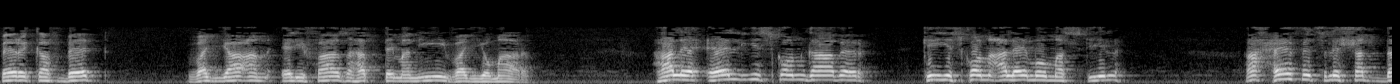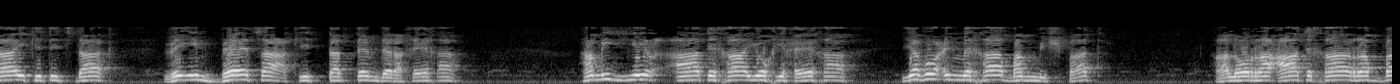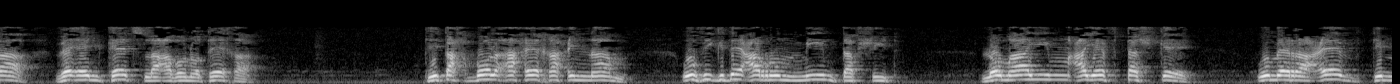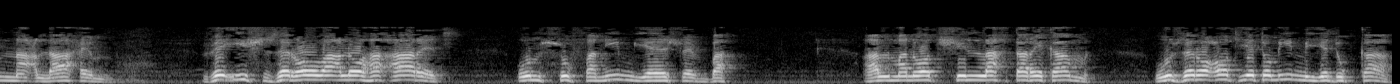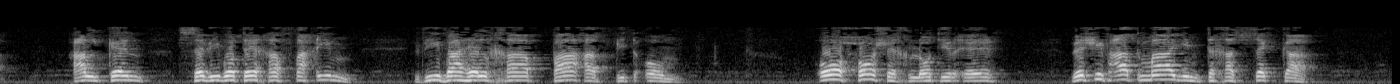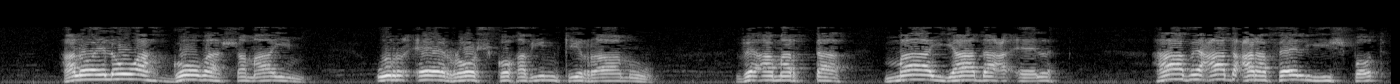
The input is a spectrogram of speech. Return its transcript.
פרק כ"ב ויען אליפז התימני ויאמר הלאל יסכון גבר כי יסכון עלמו משכיל. החפץ לשדי כי תצדק ואם בצע כי תתם דרכיך. המי יראתך יוכיחך יבוא עמך במשפט. הלא רעתך רבה ואין קץ לעוונותיך. כי תחבול אחיך חינם, ובגדי ערומים תפשיט. לא מים עייף תשקה, ומרעב תמנע לחם. ואיש זרוע לו הארץ, ונסופנים ישב בה. אלמנות שילחת רקם, וזרועות יתומים ידוכא. על כן סביבותיך פחים, ויבהלך פחד פתאום. או חושך לא תראה, ושפעת מים תחסקה. הלא אלוה גובה שמים, וראה ראש כוכבים כי רמו. ואמרת, מה ידע אל? ועד ערפל ישפוט?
